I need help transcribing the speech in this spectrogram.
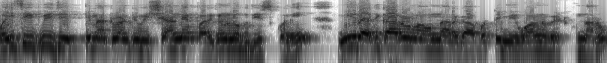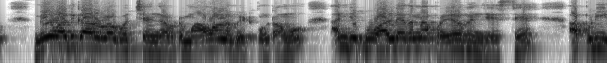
వైసీపీ చెప్పినటువంటి విషయాన్నే పరిగణలోకి తీసుకొని మీరు అధికారంలో ఉన్నారు కాబట్టి మీ వాళ్ళని పెట్టుకున్నారు మేము అధికారంలోకి వచ్చాం కాబట్టి మా వాళ్ళని పెట్టుకుంటాము అని చెప్పి వాళ్ళు ఏదన్నా ప్రయోగం చేస్తే అప్పుడు ఈ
